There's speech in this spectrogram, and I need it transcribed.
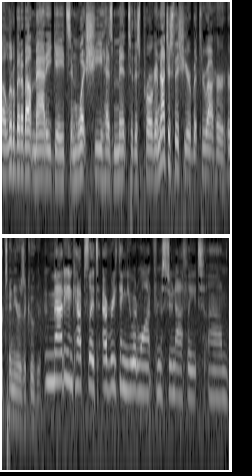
a little bit about Maddie Gates and what she has meant to this program, not just this year, but throughout her, her tenure as a Cougar. Maddie encapsulates everything you would want from a student athlete um,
